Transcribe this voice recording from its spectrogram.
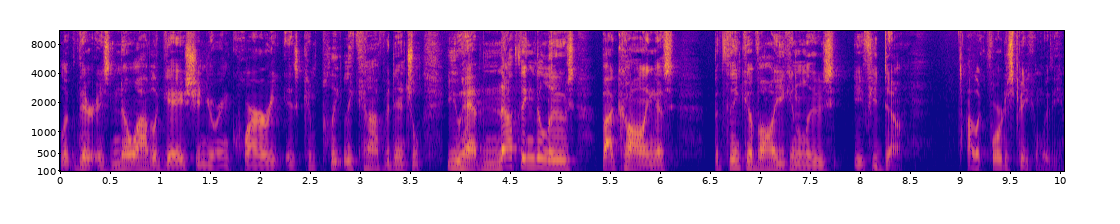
Look, there is no obligation. Your inquiry is completely confidential. You have nothing to lose by calling us, but think of all you can lose if you don't. I look forward to speaking with you.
